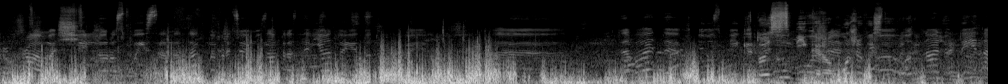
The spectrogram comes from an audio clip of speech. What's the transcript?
програма щільно розписана. Так, ми працюємо завтра з 9 до 2. Давайте хто спікер? Хтось Хто спікером може виступити? Одна людина,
